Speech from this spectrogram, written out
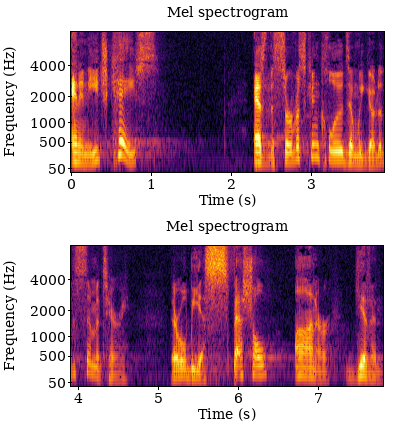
And in each case, as the service concludes and we go to the cemetery, there will be a special honor given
